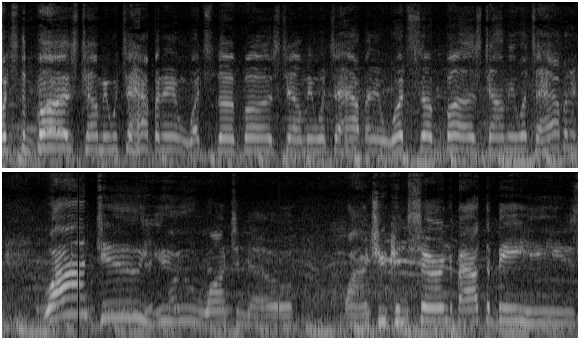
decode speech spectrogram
What's the buzz? Tell me what's happening. What's the buzz? Tell me what's happening. What's the buzz? Tell me what's happening. Why do you want to know? Why aren't you concerned about the bees?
